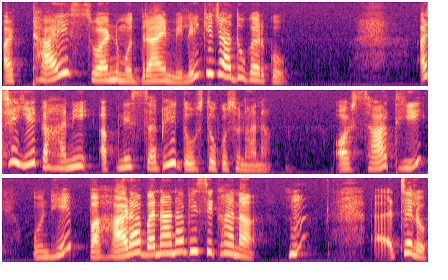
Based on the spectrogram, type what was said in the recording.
अट्ठाईस स्वर्ण मुद्राएँ मिलेंगी जादूगर को। अच्छा ये कहानी अपने सभी दोस्तों को सुनाना और साथ ही उन्हें पहाड़ा बनाना भी सिखाना। हम्म? चलो,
